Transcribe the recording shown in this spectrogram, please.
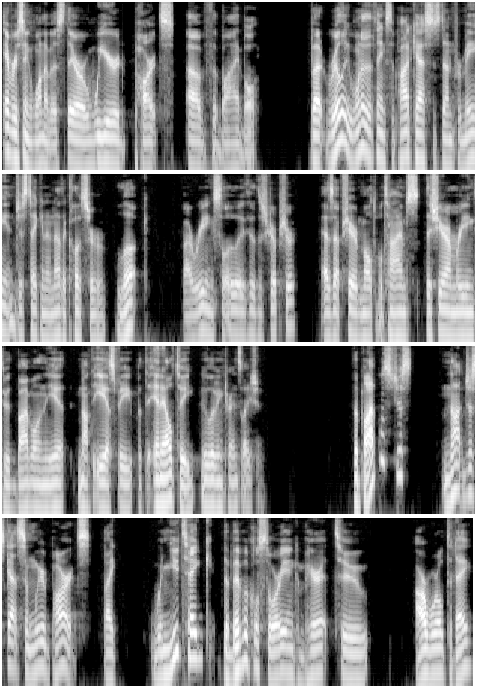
every single one of us, there are weird parts of the Bible. But really, one of the things the podcast has done for me, and just taking another closer look by reading slowly through the scripture, as I've shared multiple times this year, I'm reading through the Bible in the, not the ESV, but the NLT, New Living Translation. The Bible's just not just got some weird parts. Like when you take the biblical story and compare it to our world today,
